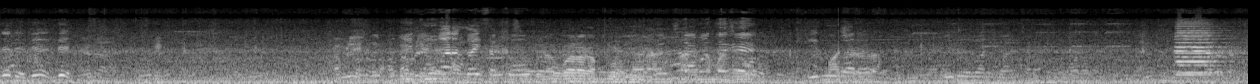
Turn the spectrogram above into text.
दे दे दे दे ईद मुबारक भाई सबको मुबारक आपको सारे नमाज़ ईद मुबारक ईद मुबारक भाई हाँ भाई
